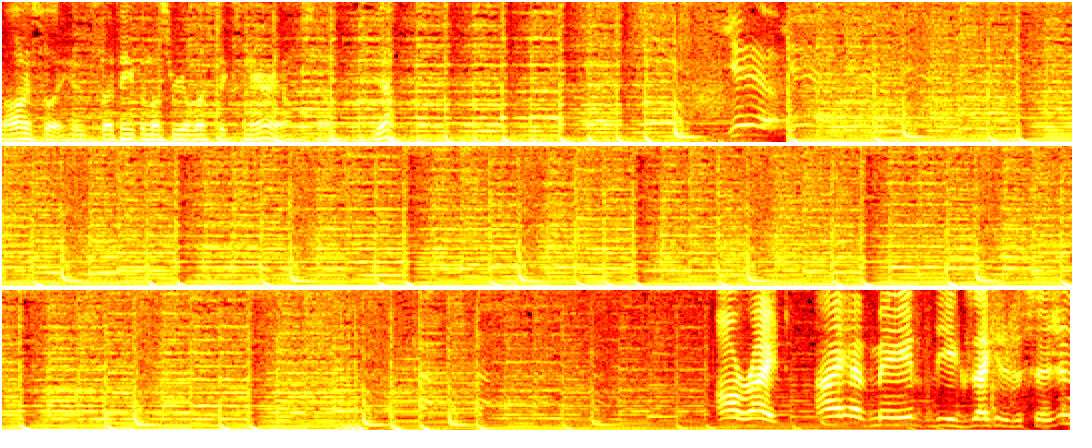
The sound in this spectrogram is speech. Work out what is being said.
honestly, is I think the most realistic scenario. So, yeah. All right, I have made the executive decision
